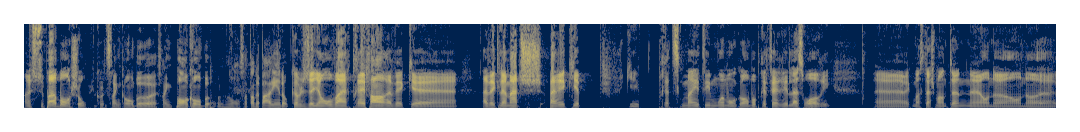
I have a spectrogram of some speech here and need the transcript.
un super bon show. Écoute, cinq combats, euh, cinq bons combats. On s'attendait pas à rien d'autre. Comme je disais, ils ont ouvert très fort avec, euh, avec le match par équipe, qui a pratiquement été, moi, mon combat préféré de la soirée. Euh, avec Mustache Mountain, euh, on a, on a euh,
